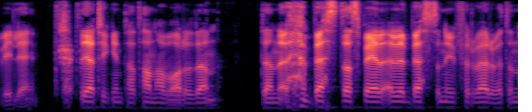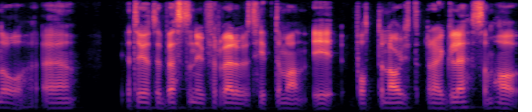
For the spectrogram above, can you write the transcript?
vill jag inte. Jag tycker inte att han har varit den, den bästa spel eller bästa nyförvärvet ändå. Eh, jag tycker att det bästa nyförvärvet hittar man i bottenlaget Rögle som har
